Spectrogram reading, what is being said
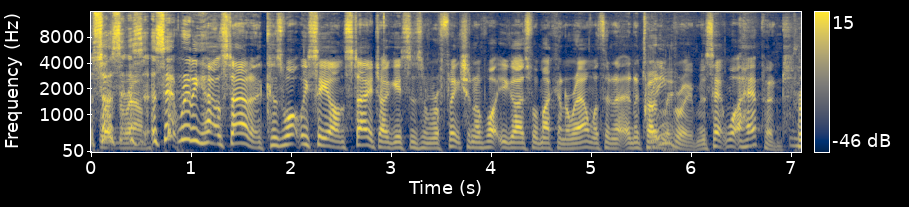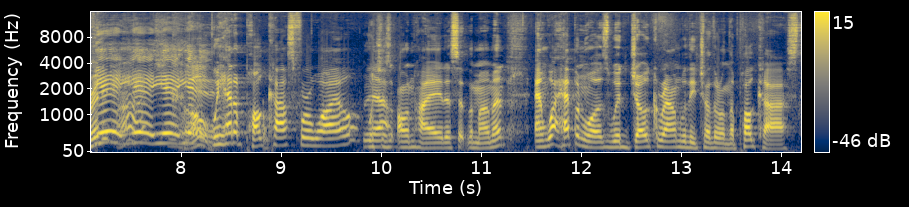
So is, is, is that really how it started? Because what we see on stage, I guess, is a reflection of what you guys were mucking around with in a, in a green room. Is that what happened? yeah, yeah, yeah, yeah. Oh, we had a podcast for a while, which Yeah. is on hiatus at the moment. And what happened was we'd joke around with each other on the podcast.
